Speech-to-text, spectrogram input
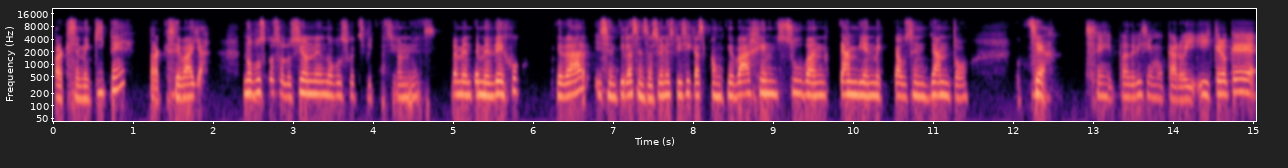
para que se me quite, para que se vaya. No busco soluciones, no busco explicaciones simplemente me dejo quedar y sentir las sensaciones físicas, aunque bajen, suban, cambien, me causen llanto, lo que sea. Sí, padrísimo, Caro. Y, creo que,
